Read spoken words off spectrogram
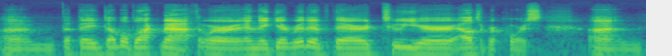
um, that they double block math, or and they get rid of their two year algebra course. Um,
